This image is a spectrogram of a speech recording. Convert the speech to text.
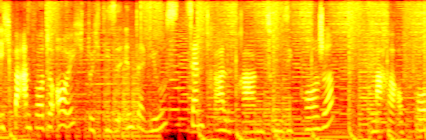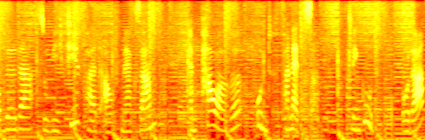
Ich beantworte euch durch diese Interviews zentrale Fragen zur Musikbranche, mache auf Vorbilder sowie Vielfalt aufmerksam, empowere und vernetze. Klingt gut, oder?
